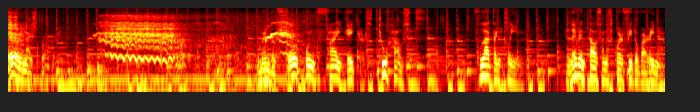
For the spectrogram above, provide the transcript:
Very nice property. Remember, 4.5 acres, two houses, flat and clean, 11,000 square feet of arena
